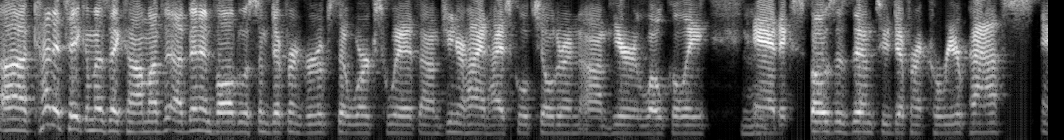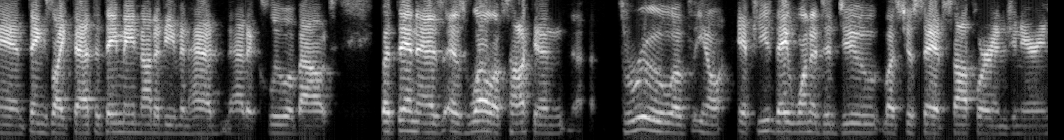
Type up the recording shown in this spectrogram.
Uh, kind of take them as they come. I've, I've been involved with some different groups that works with um, junior high and high school children um, here locally mm-hmm. and exposes them to different career paths and things like that that they may not have even had had a clue about. But then, as as well of talking through of you know if you they wanted to do let's just say it's software engineering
